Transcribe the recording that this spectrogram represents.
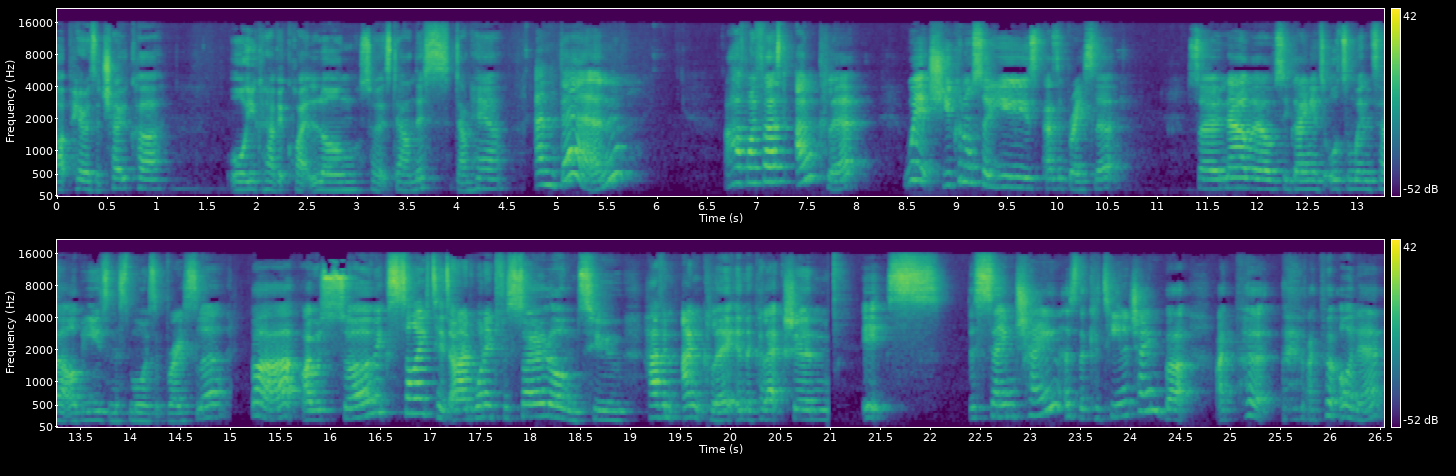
up here as a choker or you can have it quite long so it's down this, down here. And then I have my first anklet which you can also use as a bracelet. So now we're obviously going into autumn winter, I'll be using this more as a bracelet. But I was so excited and I'd wanted for so long to have an anklet in the collection. It's the same chain as the Catena chain, but I put I put on it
